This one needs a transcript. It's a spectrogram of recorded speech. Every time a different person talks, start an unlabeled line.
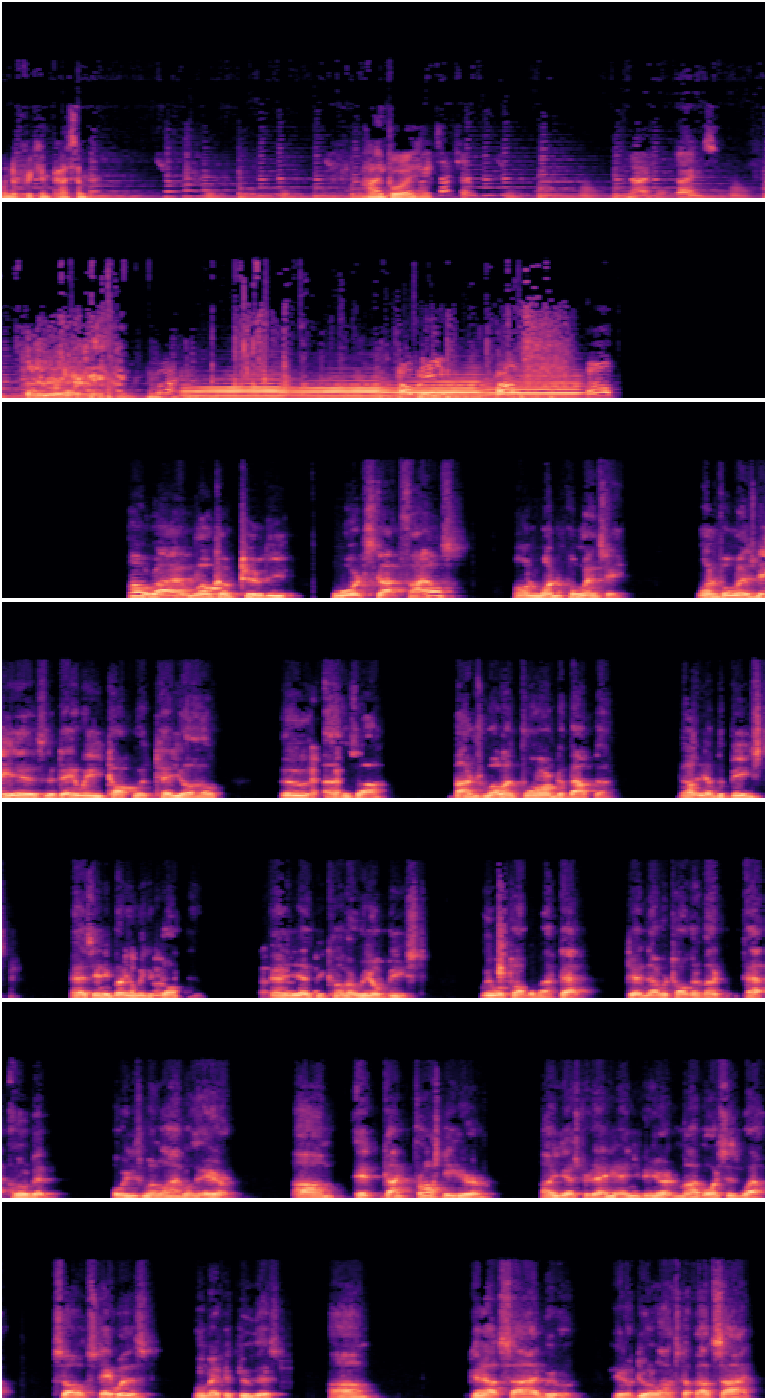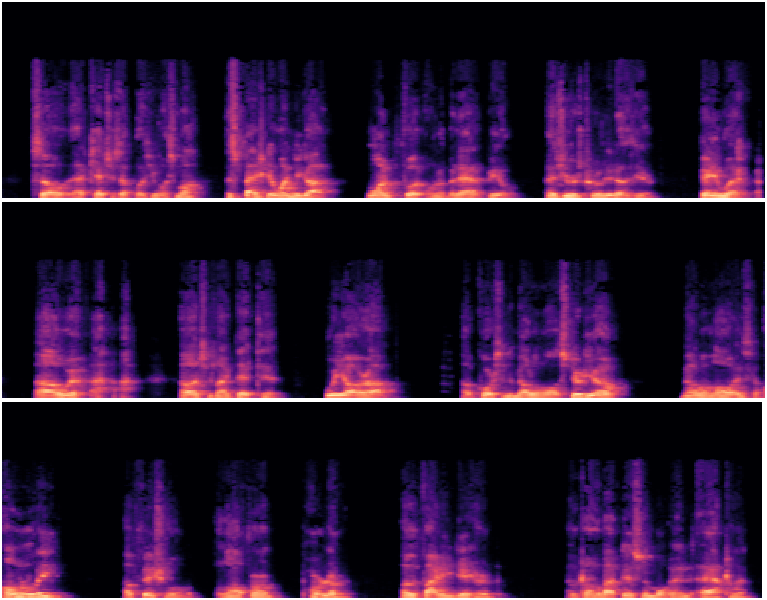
Wonder if we can pet him. Hi, boy.
Can we touch him? No, don't.
Help me! Help! Help!
All right, welcome to the Ward Scott Files on Wonderful Wednesday. Wonderful Wednesday is the day we talk with Ted Yoho, who is uh, about as well informed about the belly of the beast as anybody we could talk to. And he has become a real beast. We will talk about that. Ted and I were talking about that a little bit before we just went live on the air. Um, it got frosty here uh, yesterday, and you can hear it in my voice as well. So stay with us. We'll make it through this. Um, get outside. We were, you know, doing a lot of stuff outside. So that catches up with you once more, especially when you got one foot on a banana peel, as yours truly does here. Anyway, uh, we're, I'll let you like that, Ted. We are, uh, of course, in the Mellon Law studio. Mellon Law is the only official law firm partner of the Fighting Gator. And we'll talk about this in, more, in halftime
